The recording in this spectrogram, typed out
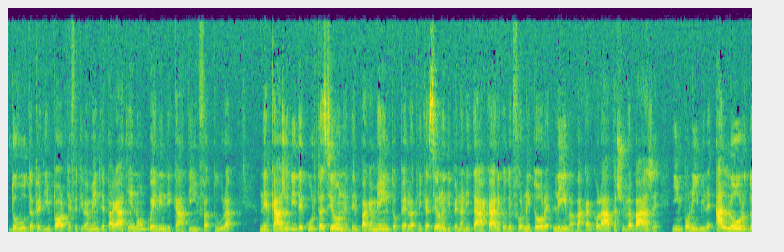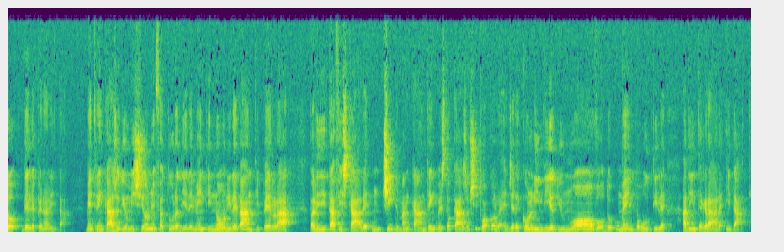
dovuta per gli importi effettivamente pagati e non quelli indicati in fattura. Nel caso di decurtazione del pagamento per l'applicazione di penalità a carico del fornitore, l'IVA va calcolata sulla base imponibile all'ordo delle penalità, mentre in caso di omissione in fattura di elementi non rilevanti per la validità fiscale, un CIG mancante in questo caso si può correggere con l'invio di un nuovo documento utile ad integrare i dati.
